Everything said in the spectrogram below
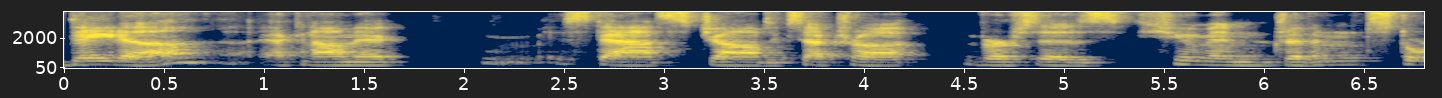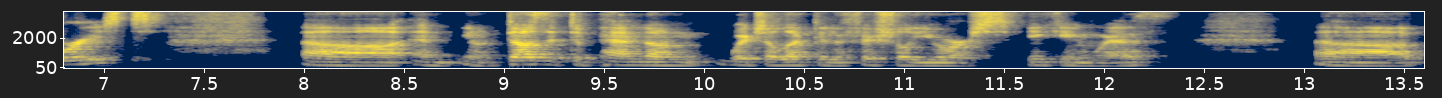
data, economic stats, jobs, etc., versus human-driven stories? Uh, and you know, does it depend on which elected official you are speaking with? Uh,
